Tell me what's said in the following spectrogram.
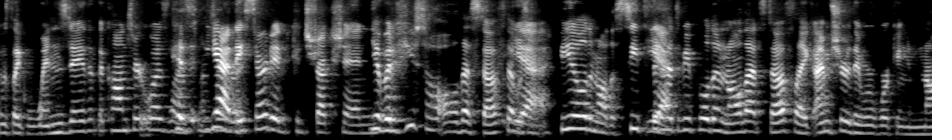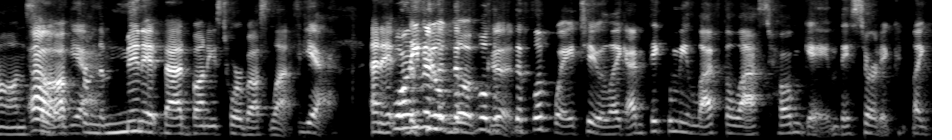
was like Wednesday that the concert was. Because Wednesday, yeah, but- they started construction. yeah, but if you saw all that stuff that was in Yeah. the field and all the seats that Yeah. had to be pulled in and all that stuff, like I'm sure they were working nonstop Oh, from the minute Bad Bunny's tour bus left. yeah. And it Well, the even the, the, well, the, good. the flip way too. Like I think when we left the last home game, they started like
